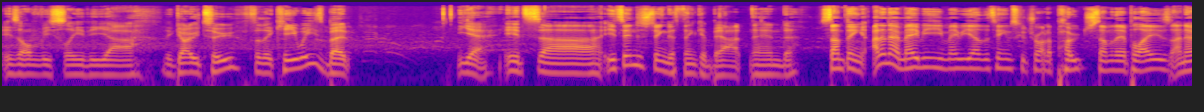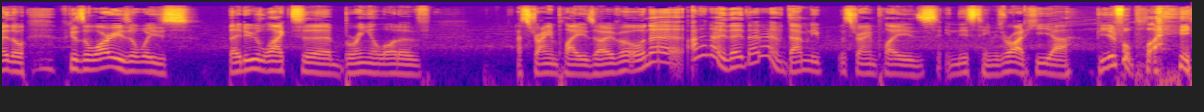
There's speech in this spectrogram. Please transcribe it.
is obviously the uh, the go-to for the Kiwis, but yeah, it's uh, it's interesting to think about, and something I don't know. Maybe maybe other teams could try to poach some of their players. I know the because the Warriors always they do like to bring a lot of Australian players over. Or no, I don't know. They they don't have that many Australian players in this team. Is right here. Beautiful play.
